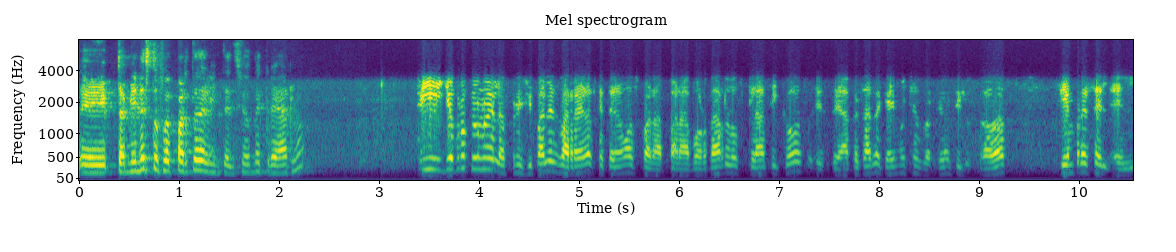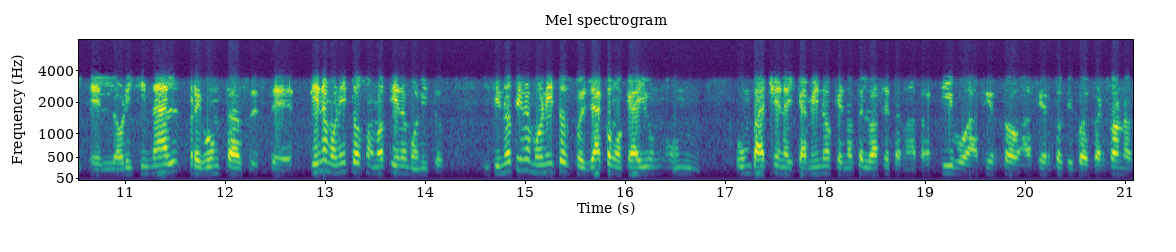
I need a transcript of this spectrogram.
Eh, ¿También esto fue parte de la intención de crearlo? Sí, yo creo que una de las principales barreras que tenemos para, para abordar los clásicos, este, a pesar de que hay muchas versiones ilustradas, siempre es el, el, el original, preguntas, este, ¿tiene monitos o no tiene monitos? Y si no tiene monitos, pues ya como que hay un, un, un bache en el camino que no te lo hace tan atractivo a cierto, a cierto tipo de personas.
